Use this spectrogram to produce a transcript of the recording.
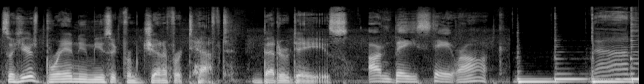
So here's brand new music from Jennifer Tefft. Better Days. On Bay State Rock. I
